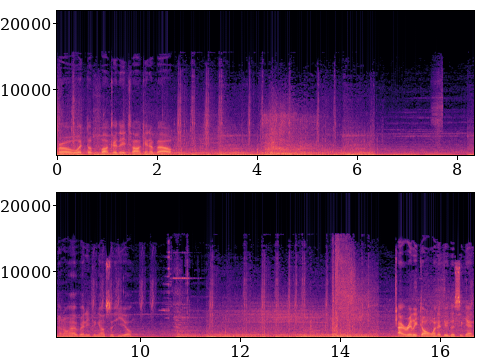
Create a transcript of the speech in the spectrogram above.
bro. What the fuck are they talking about? I don't have anything else to heal. I really don't want to do this again.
